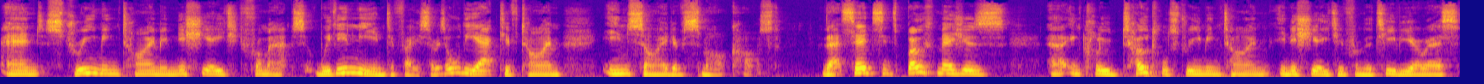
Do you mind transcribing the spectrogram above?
and streaming time initiated from apps within the interface. So it's all the active time inside of SmartCast. That said, since both measures uh, include total streaming time initiated from the tvOS,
